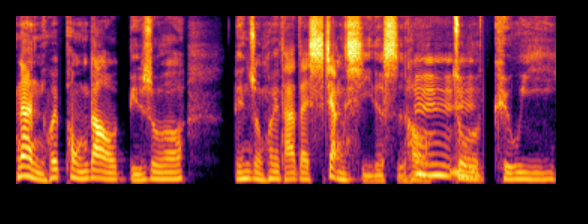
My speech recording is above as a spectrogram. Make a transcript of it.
那你会碰到比如说联准会它在降息的时候做 QE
